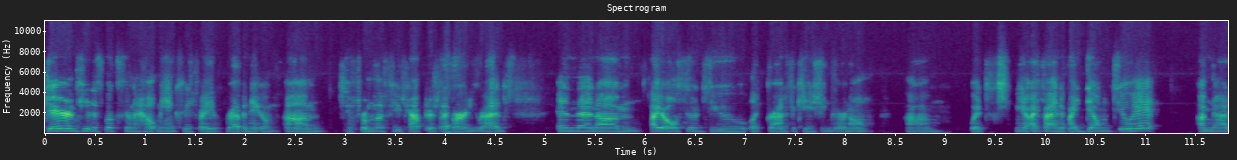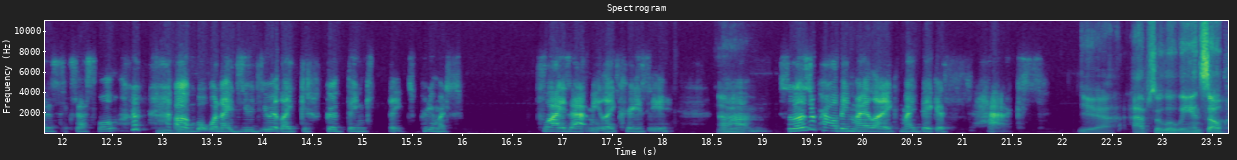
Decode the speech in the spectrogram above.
guarantee this book's going to help me increase my revenue um, from the few chapters I've already read. And then um, I also do like gratification journal, um, which you know I find if I don't do it, I'm not as successful. Mm-hmm. um, but when I do do it, like good thing, like pretty much flies at me like crazy. Yeah. Um, so those are probably my like my biggest hacks. Yeah, absolutely. And so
